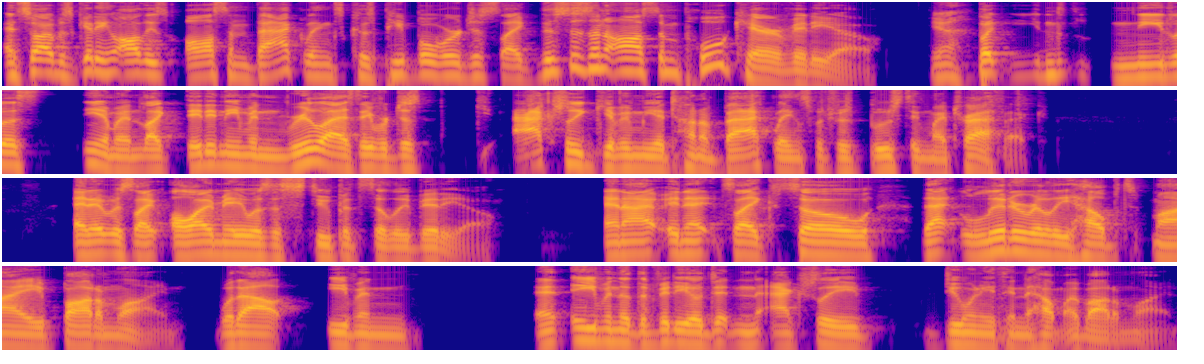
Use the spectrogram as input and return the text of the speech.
And so I was getting all these awesome backlinks because people were just like, "This is an awesome pool care video." Yeah. But needless, you know, and like they didn't even realize they were just actually giving me a ton of backlinks, which was boosting my traffic. And it was like all I made was a stupid, silly video. And I and it's like so that literally helped my bottom line without even and even though the video didn't actually do anything to help my bottom line.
